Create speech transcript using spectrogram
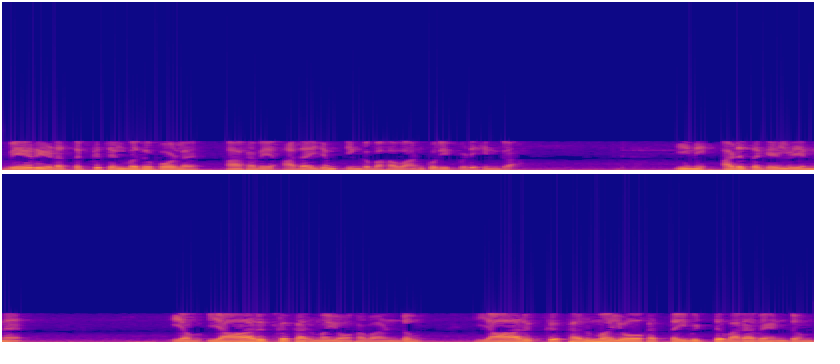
வேறு இடத்திற்கு செல்வது போல. ஆகவே அதையும் இங்கு பகவான் குறிப்பிடுகின்றார். இனி அடுத்த கேள்வி என்ன? யாருக்கு கர்மயோக வேண்டும்? யாருக்கு கர்மயோகத்தை விட்டு வர வேண்டும்?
